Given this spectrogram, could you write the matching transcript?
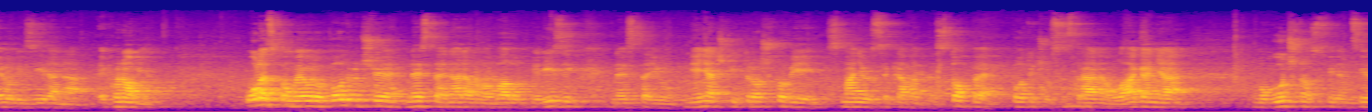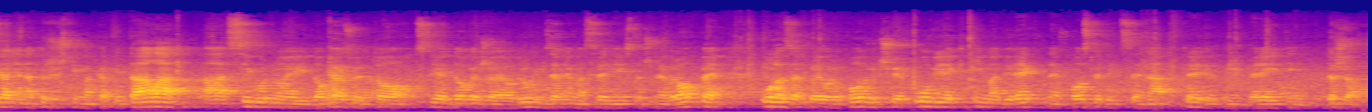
eurizirana ekonomija. Ulaskom u europodručje nestaje naravno valutni rizik, nestaju mjenjački troškovi, smanjuju se kamatne stope, potiču se strana ulaganja, mogućnost financiranja na tržištima kapitala, a sigurno i dokazuje to slijed događaja u drugim zemljama Srednje i Istočne Europe, ulazak u europodručje uvijek ima direktne posljedice na kreditni rating država.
